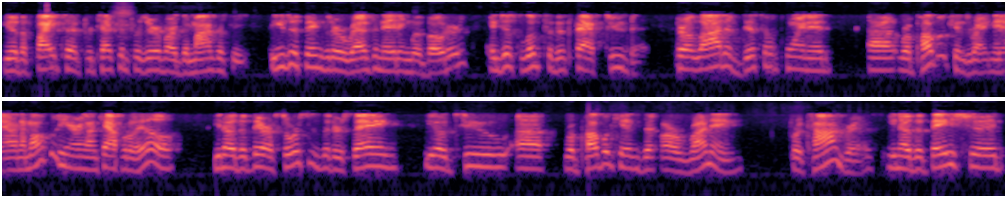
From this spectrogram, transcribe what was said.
You know, the fight to protect and preserve our democracy. These are things that are resonating with voters. And just look to this past Tuesday. There are a lot of disappointed uh, Republicans right now. And I'm also hearing on Capitol Hill you know, that there are sources that are saying, you know, to uh, Republicans that are running for Congress, you know, that they should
